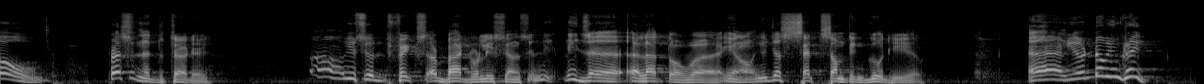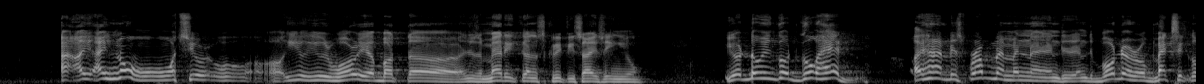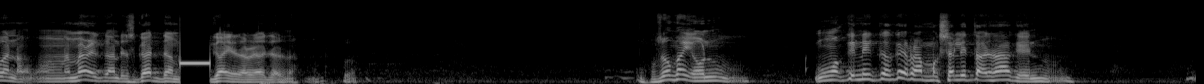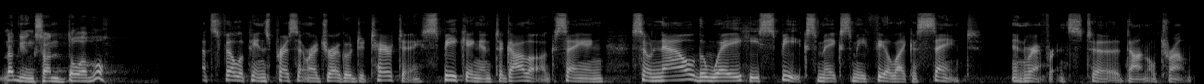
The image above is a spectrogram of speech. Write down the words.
oh, President Duterte, oh, you should fix our bad relations. It needs a, a lot of, uh, you know, you just set something good here. And you're doing great. I, I know what's your, uh, you, you worry about uh, these Americans criticizing you. You're doing good. Go ahead. I had this problem in, in, the, in the border of Mexico and, and America, and this goddamn guy. uh, So ngayon, makinig ka kay Ram magsalita sa akin, naging santo ako. That's Philippines President Rodrigo Duterte speaking in Tagalog, saying, so now the way he speaks makes me feel like a saint, in reference to Donald Trump.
